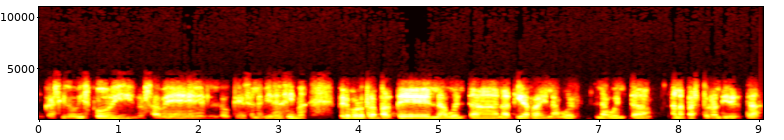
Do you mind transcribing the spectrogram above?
nunca ha sido obispo y no sabe lo que se le viene encima. Pero por otra parte, la vuelta a la tierra y la, la vuelta a la pastoral directa,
